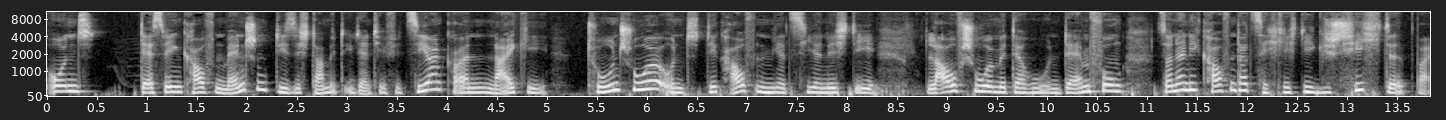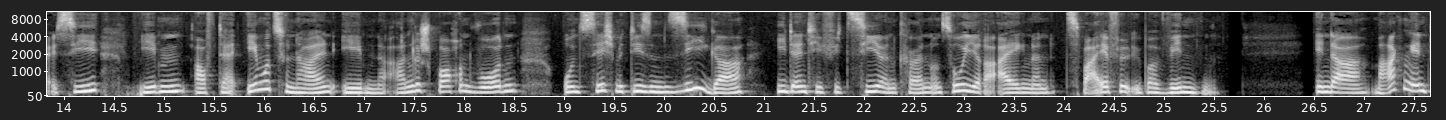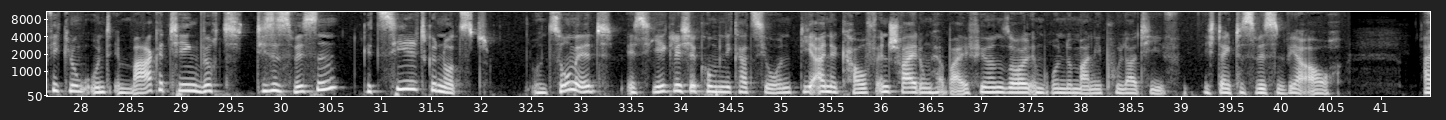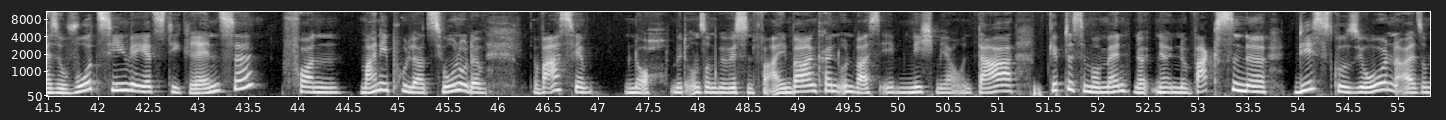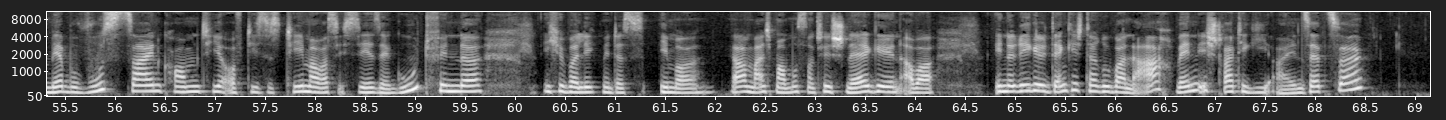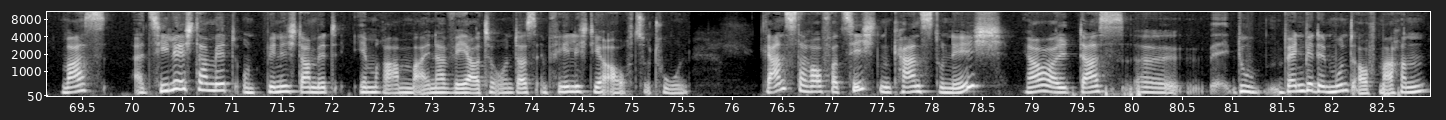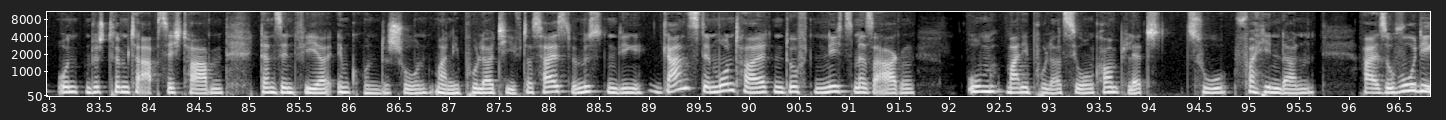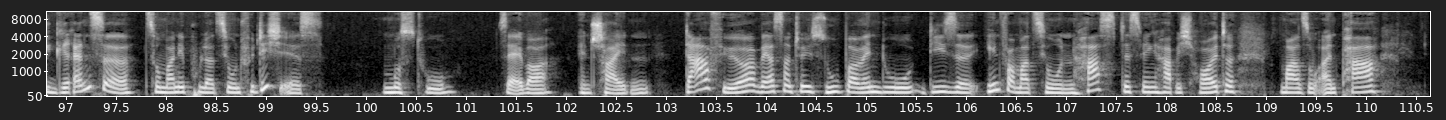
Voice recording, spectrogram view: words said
und deswegen kaufen Menschen, die sich damit identifizieren können, Nike Turnschuhe und die kaufen jetzt hier nicht die Laufschuhe mit der hohen Dämpfung, sondern die kaufen tatsächlich die Geschichte, weil sie eben auf der emotionalen Ebene angesprochen wurden und sich mit diesem Sieger identifizieren können und so ihre eigenen Zweifel überwinden. In der Markenentwicklung und im Marketing wird dieses Wissen gezielt genutzt. Und somit ist jegliche Kommunikation, die eine Kaufentscheidung herbeiführen soll, im Grunde manipulativ. Ich denke, das wissen wir auch. Also wo ziehen wir jetzt die Grenze von Manipulation oder was wir noch mit unserem Gewissen vereinbaren können und was eben nicht mehr. Und da gibt es im Moment eine, eine, wachsende Diskussion, also mehr Bewusstsein kommt hier auf dieses Thema, was ich sehr, sehr gut finde. Ich überlege mir das immer. Ja, manchmal muss natürlich schnell gehen, aber in der Regel denke ich darüber nach, wenn ich Strategie einsetze, was erziele ich damit und bin ich damit im Rahmen meiner Werte. Und das empfehle ich dir auch zu tun. Ganz darauf verzichten kannst du nicht, ja, weil das, äh, du, wenn wir den Mund aufmachen und eine bestimmte Absicht haben, dann sind wir im Grunde schon manipulativ. Das heißt, wir müssten die ganz den Mund halten, durften nichts mehr sagen, um Manipulation komplett zu verhindern. Also, wo die Grenze zur Manipulation für dich ist, musst du selber entscheiden. Dafür wäre es natürlich super, wenn du diese Informationen hast. Deswegen habe ich heute mal so ein paar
